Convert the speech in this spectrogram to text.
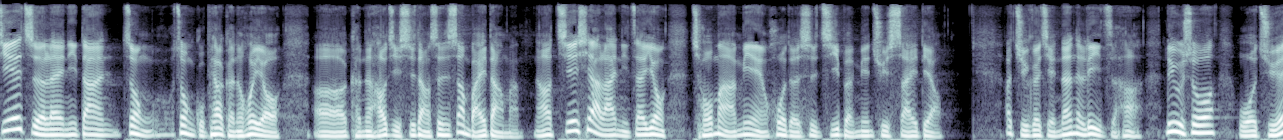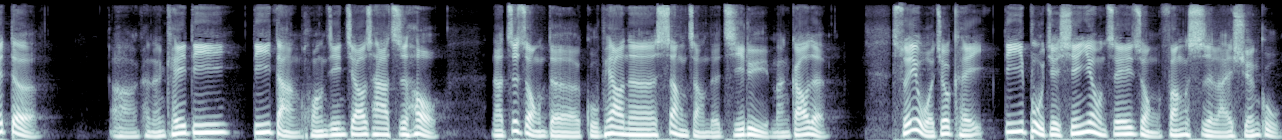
接着嘞，你当然这种这种股票可能会有呃，可能好几十档甚至上百档嘛。然后接下来你再用筹码面或者是基本面去筛掉。啊，举个简单的例子哈，例如说，我觉得啊，可能 KD 低档黄金交叉之后，那这种的股票呢，上涨的几率蛮高的，所以我就可以第一步就先用这一种方式来选股，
